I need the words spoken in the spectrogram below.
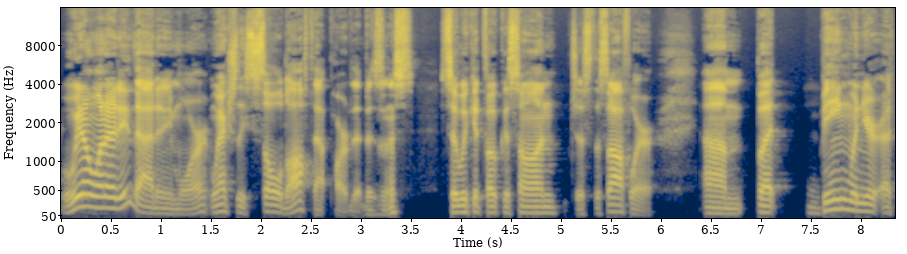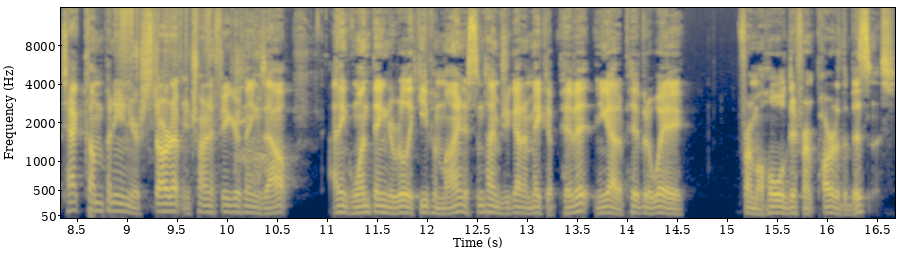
we don't want to do that anymore. We actually sold off that part of the business so we could focus on just the software. Um, but being when you're a tech company and you're a startup and you're trying to figure things out, I think one thing to really keep in mind is sometimes you got to make a pivot and you got to pivot away from a whole different part of the business.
